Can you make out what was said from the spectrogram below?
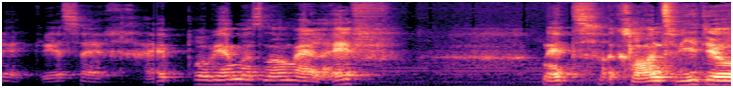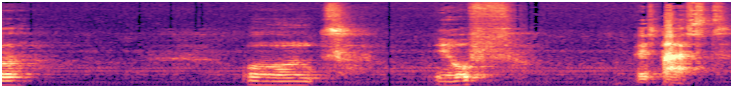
Ehre, grüß euch. Heute probieren wir es nochmal live. Nicht ein kleines Video. Und ich hoffe, es passt.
